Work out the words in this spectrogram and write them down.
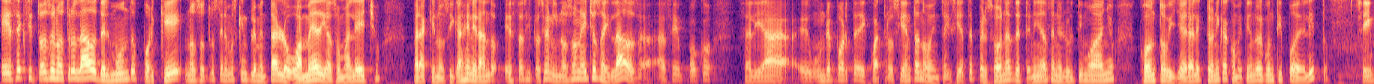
es exitoso en otros lados del mundo, ¿por qué nosotros tenemos que implementarlo o a medias o mal hecho para que nos siga generando esta situación? Y no son hechos aislados. Hace poco salía eh, un reporte de 497 personas detenidas en el último año con tobillera electrónica cometiendo algún tipo de delito. Sí,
